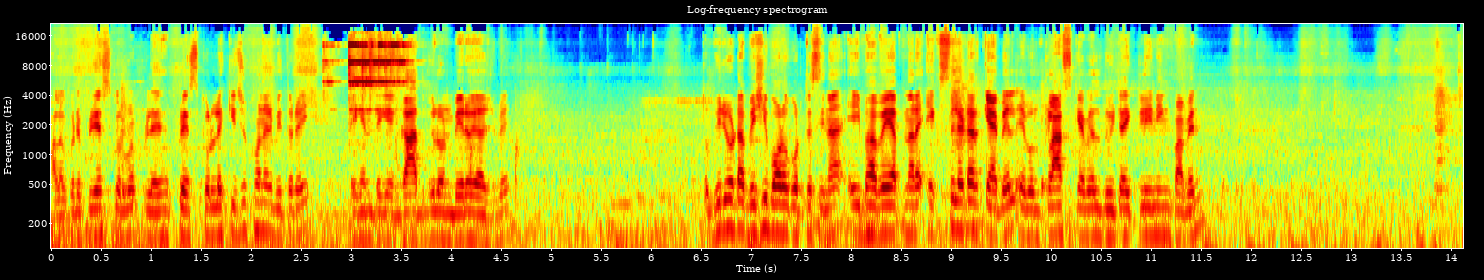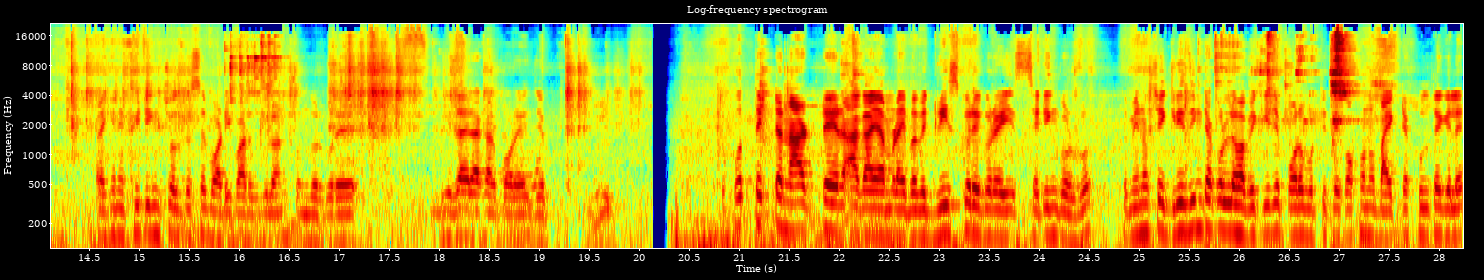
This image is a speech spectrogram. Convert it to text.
ভালো করে প্রেস করব। প্রেস করলে কিছুক্ষণের ভিতরেই এখান থেকে গাতগুলোন বের হয়ে আসবে। তো ভিডিওটা বেশি বড় করতেছি না, এইভাবে আপনারা এক্সেলেটার ক্যাবেল এবং ক্লাস ক্যাবেল দুইটাই ক্লিনিং পাবেন। এখানে ফিটিং চলতেছে বডি পার্টসগুলো সুন্দর করে ভিজায় রাখার পরে যে তো প্রত্যেকটা নাটের আগায় আমরা এভাবে গ্রিজ করে করে সেটিং করব। তো মেন হচ্ছে গ্রিজিংটা করলে হবে কি যে পরবর্তীতে কখনো বাইকটা খুলতে গেলে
